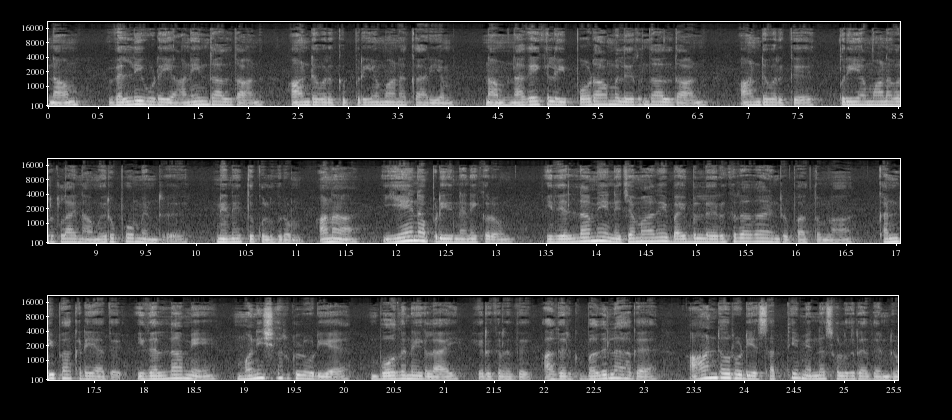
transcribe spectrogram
நாம் வெள்ளை உடை அணிந்தால்தான் ஆண்டவருக்கு பிரியமான காரியம். நாம் நகைகளை போடாமல் இருந்தால்தான் ஆண்டவருக்கு பிரியமானவர்களாய் நாம் இருப்போம் என்று நினைத்து கொள்கிறோம். ஆனால் ஏன் அப்படி நினைக்கிறோம்? இது எல்லாமே நிஜமாவே பைபிளில் இருக்கிறதா என்று பார்த்தோம்னா கண்டிப்பாக கிடையாது. இதெல்லாமே மனுஷர்களுடைய போதனைகளாய் இருக்கிறது. அதற்கு பதிலாக ஆண்டவருடைய சத்தியம் என்ன சொல்கிறது என்று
